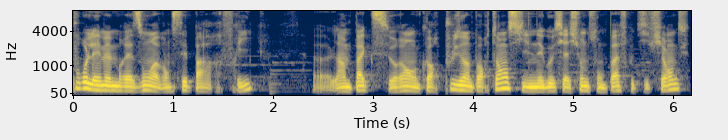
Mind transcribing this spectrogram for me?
pour les mêmes raisons avancées par Free. Euh, l'impact serait encore plus important si les négociations ne sont pas fructifiantes,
